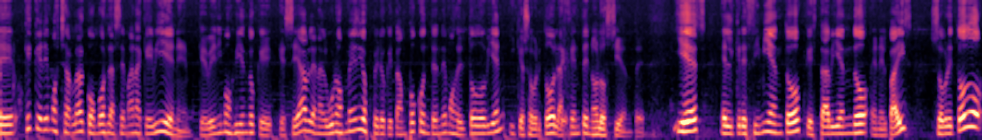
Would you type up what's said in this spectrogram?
Eh, ¿Qué queremos charlar con vos la semana que viene? Que venimos viendo que, se habla en algunos medios, pero que tampoco entendemos del todo bien y que sobre todo la gente no lo siente. Y es el crecimiento que está habiendo en el país, sobre todo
